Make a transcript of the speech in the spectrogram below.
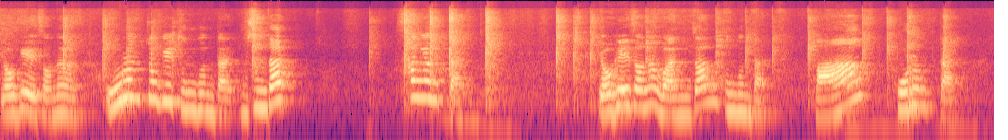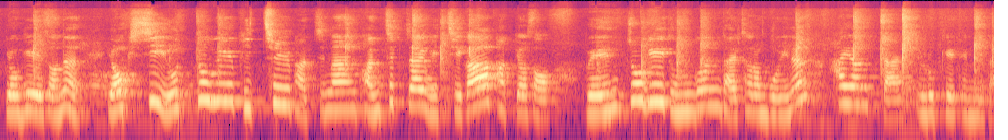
여기에서는 오른쪽이 둥근 달. 무슨 달? 상현달. 여기에서는 완전 둥근 달. 망, 보름달. 여기에서는 역시 이쪽이 빛을 받지만 관측자의 위치가 바뀌어서 왼쪽이 둥근 달처럼 보이는 하얀 달 이렇게 됩니다.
